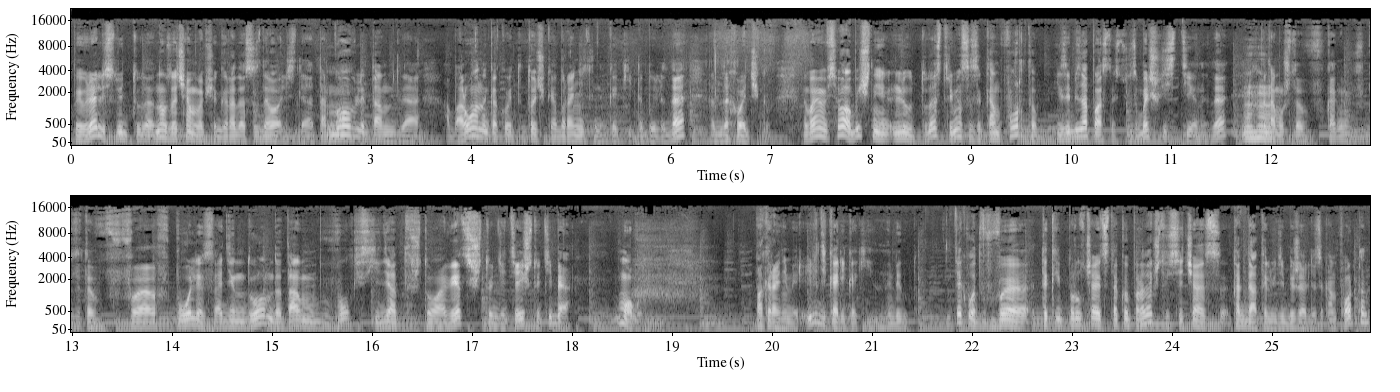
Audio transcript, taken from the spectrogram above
появлялись, люди туда, ну, зачем вообще города создавались? Для торговли, там, для обороны какой-то, точки оборонительные какие-то были, да, от захватчиков. Но, помимо всего, обычный люд туда стремился за комфортом и за безопасностью, за большие стены, да, Мгм. потому что в- как, где-то в, в поле с один дом, да там волки съедят что овец, что детей, что тебя. Могут. По крайней мере. Или дикари какие набегут. Так вот, в, так и получается такой парадокс, что сейчас, когда-то люди бежали за комфортом,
